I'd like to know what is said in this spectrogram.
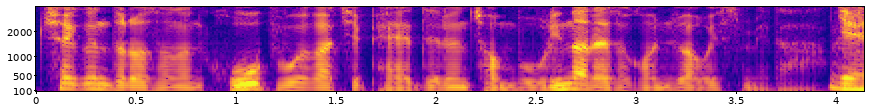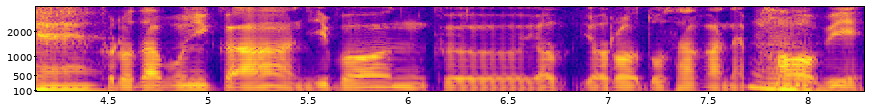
최근 들어서는 고부가가치 배들은 전부 우리나라에서 건조하고 있습니다. 예. 그러다 보니까 이번 그 여러 노사 간의 음. 파업이 음.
